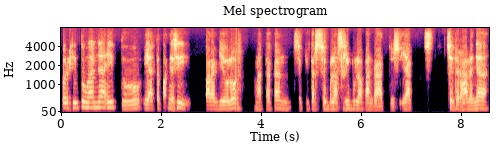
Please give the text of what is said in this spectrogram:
Perhitungannya itu ya tepatnya sih para geolog mengatakan sekitar 11.800 ya sederhananya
